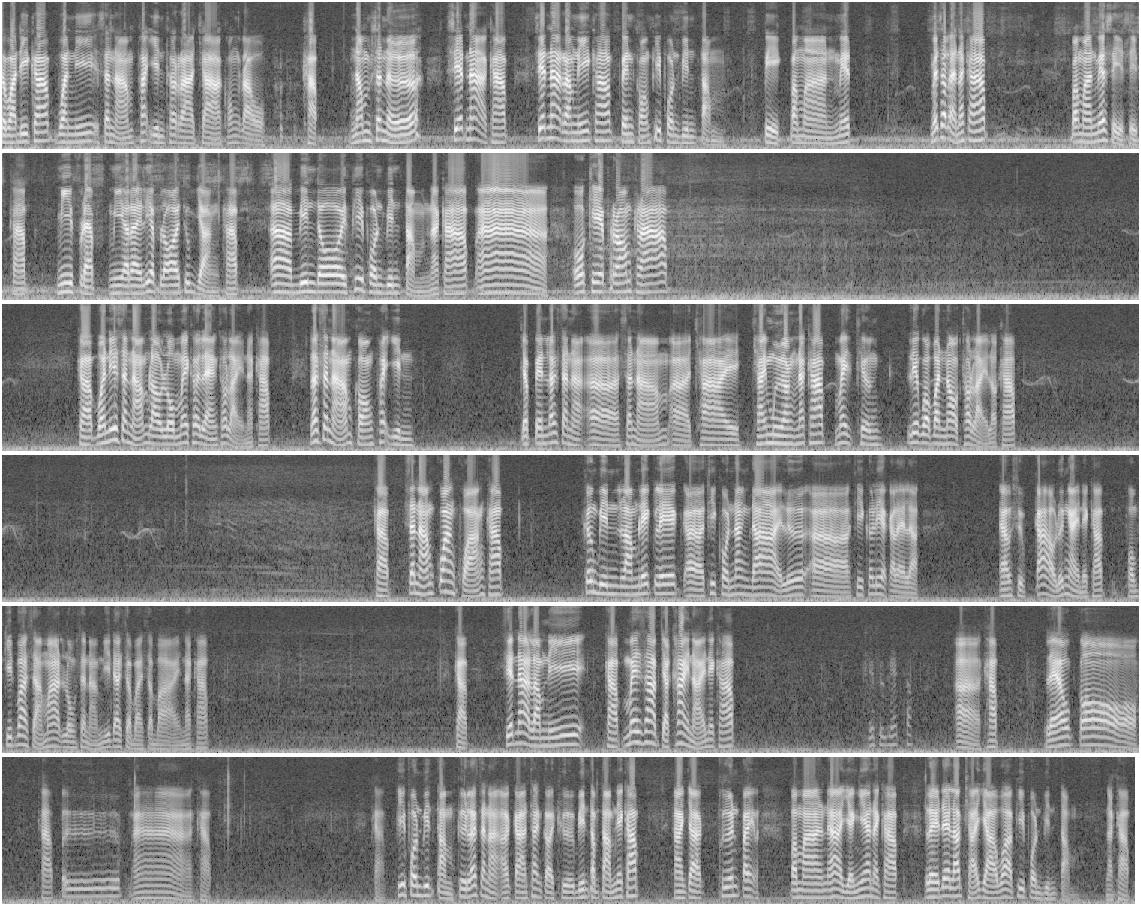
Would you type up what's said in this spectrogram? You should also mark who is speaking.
Speaker 1: สวัสดีครับ วันนี้สนามพระอินทราชาของเราขับนำเสนอเซียดหน้าครับเซียดหน้ารำนี้ครับ เป็นของพี่พลบินต่ำปีกประมาณเม็ดเม็ดเท่าไหร่นะครับ ประมาณเม็ดสี่สิบครับ มีแฟลปมีอะไรเรียบร้อยทุกอย่างครับบินโดยพี่พลบินต่ำนะครับอ่าโอเคพร้อมครับ ครับวันนี้สนามเราลมไม่ค่อยแรงเท่าไหร่นะครับ ลักษณะของพระอินทร์จะเป็นลักษณะสนามชายชายเมืองนะครับ ไม่เชิงเรียกว่าบ้านนอกเท่าไหร่หรอกครับ ครับ สนามกว้างขวางครับ เครื่องบินลำเล็กๆเอ่อที่คนนั่งได้หรือเออที่เขาเรียกอะไรล่ะ L19 หรือไงนะครับ ผมคิดว่าสามารถลงสนามนี้ได้สบายๆนะครับ ครับเซียนหน้าลำนี้ครับไม่ทราบจากค่ายไหนนะครับ
Speaker 2: เอฟเอสครับ
Speaker 1: อ่าครับ แล้วก็ครับปึ๊บอ่าครับครับพี่พลบินต่ำคือลักษณะอาการท่านก็คือบินต่ำๆเนี่ยครับ ห่างจากพื้นไปประมาณอ่าอย่างเงี้ยนะครับ เลยได้รับฉายาว่าพี่พลบินต่ำ นะครับ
